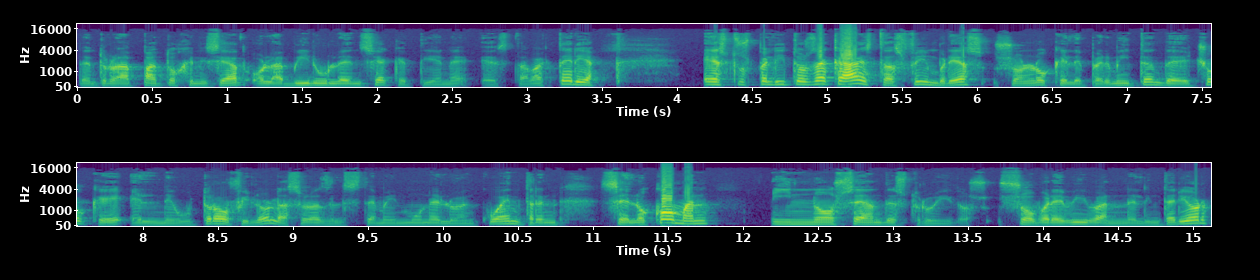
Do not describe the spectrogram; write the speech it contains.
dentro de la patogenicidad o la virulencia que tiene esta bacteria. Estos pelitos de acá, estas fimbrias, son lo que le permiten de hecho que el neutrófilo, las células del sistema inmune lo encuentren, se lo coman y no sean destruidos, sobrevivan en el interior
